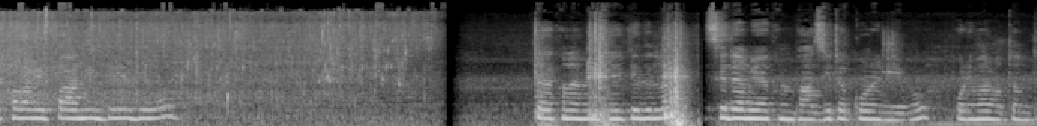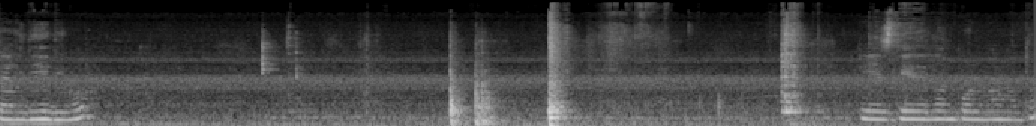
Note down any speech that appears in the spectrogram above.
এখন আমি পানি দিয়ে দেব। তো এখন আমি ঢেকে দিলাম। সেটা আমি এখন ভাজিটা করে নেব। পরিমাণ মতন তেল দিয়ে দিব। পেঁয়াজ দিয়ে দিলাম পরিমাণ মতো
